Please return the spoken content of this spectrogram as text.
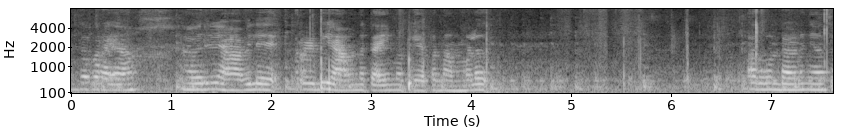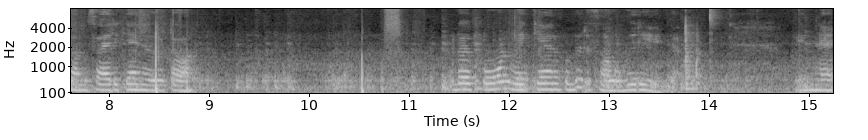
എന്താ പറയുക അവർ രാവിലെ റെഡി ആവുന്ന ടൈമൊക്കെ അപ്പം നമ്മൾ അതുകൊണ്ടാണ് ഞാൻ സംസാരിക്കാനത് കേട്ടോ. ഇവിടെ ഫോൺ വെക്കാനെ കൊണ്ടൊരു സൗകര്യമില്ല. പിന്നെ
